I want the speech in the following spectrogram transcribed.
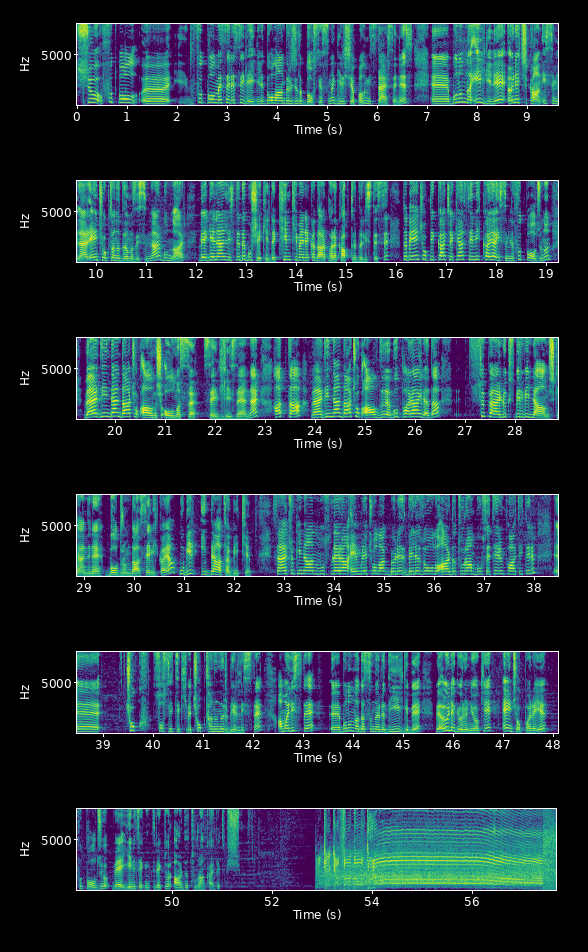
şu futbol e, futbol meselesiyle ilgili dolandırıcılık dosyasına giriş yapalım isterseniz. E, bununla ilgili öne çıkan isimler, en çok tanıdığımız isimler bunlar ve gelen listede bu şekilde. Kim kime ne kadar para kaptırdı listesi. Tabii en çok dikkat çeken Semih Kaya isimli futbolcunun verdiğinden daha çok almış olması sevgili izleyenler. Hatta verdiğinden daha çok aldığı bu parayla da süper lüks bir villa almış kendine Bodrum'da Semih Kaya. Bu bir iddia tabii ki. Selçuk İnan, Muslera, Emre Çolak, Belezoğlu, Arda Turan, Buse Terim, Fatih Terim eee, çok sosyetik ve çok tanınır bir liste. Ama liste eee, bununla da sınırlı değil gibi ve öyle görünüyor ki en çok parayı futbolcu ve yeni teknik direktör Arda Turan kaybetmiş. Cazando, Turón.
